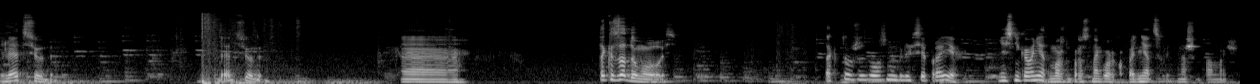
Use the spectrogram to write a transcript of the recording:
Или отсюда? Или отсюда? А, Так и задумывалась. Так тоже должны были все проехать. Если никого нет, можно просто на горку подняться, хоть нашим помочь.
